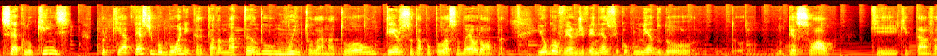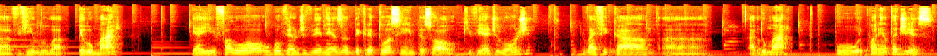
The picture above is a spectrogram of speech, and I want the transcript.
século XV, porque a peste bubônica estava matando muito lá, matou um terço da população da Europa. E o governo de Veneza ficou com medo do, do, do pessoal que estava vindo lá pelo mar e aí falou, o governo de Veneza decretou assim, pessoal, que vier de longe vai ficar a, a do mar por 40 dias.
